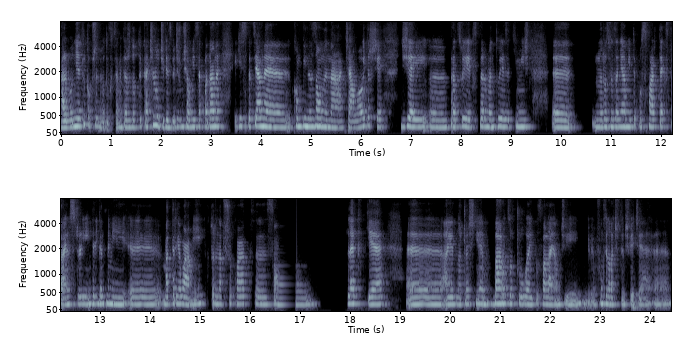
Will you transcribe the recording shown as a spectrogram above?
albo nie tylko przedmiotów, chcemy też dotykać ludzi, więc będziesz musiał mieć zakładane jakieś specjalne kombinezony na ciało i też się dzisiaj e, pracuje, eksperymentuje z jakimiś e, rozwiązaniami typu smart textiles, czyli inteligentnymi materiałami, które na przykład są lekkie, e, a jednocześnie bardzo czułe i pozwalają ci nie wiem, funkcjonować w tym świecie e,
